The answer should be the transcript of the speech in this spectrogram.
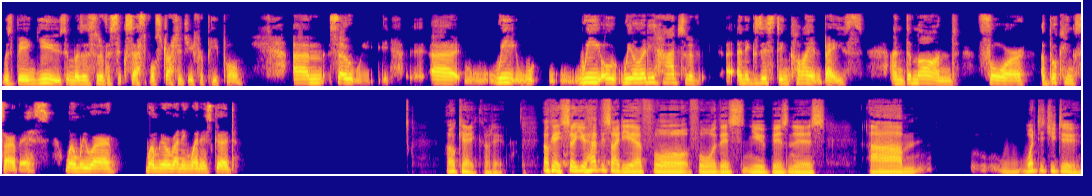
was being used and was a sort of a successful strategy for people. Um, so uh, we we we already had sort of an existing client base and demand for a booking service when we were when we were running When is Good. Okay, got it. Okay, so you have this idea for for this new business. Um, what did you do?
